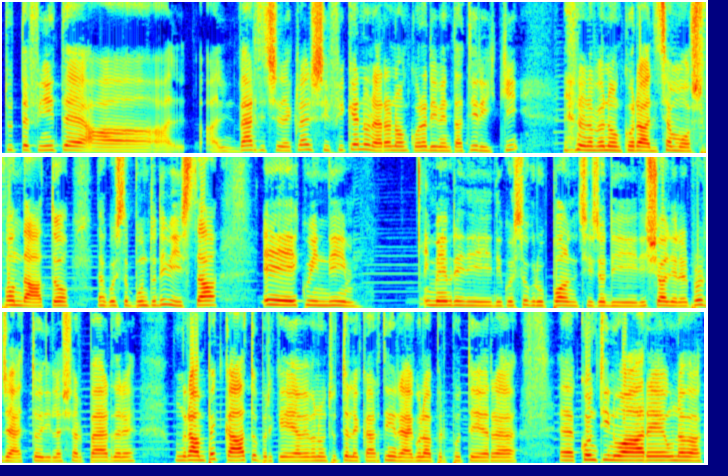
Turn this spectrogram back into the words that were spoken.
tutte finite a, al vertice delle classifiche, non erano ancora diventati ricchi, non avevano ancora, diciamo, sfondato da questo punto di vista e quindi i membri di, di questo gruppo hanno deciso di, di, sciogliere il progetto e di lasciar perdere. Un gran peccato perché avevano tutte le carte in regola per poter eh, continuare una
